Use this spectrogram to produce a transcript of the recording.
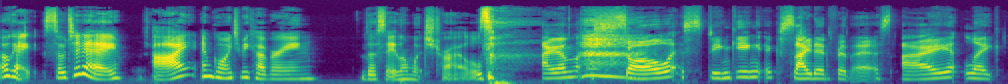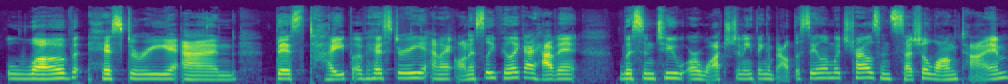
Okay so today i am going to be covering the salem witch trials. I am so stinking excited for this. I like love history and this type of history. And I honestly feel like I haven't listened to or watched anything about the Salem witch trials in such a long time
